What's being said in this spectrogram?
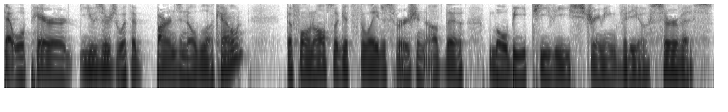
that will pair users with a Barnes & Noble account. The phone also gets the latest version of the MobiTV streaming video service.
